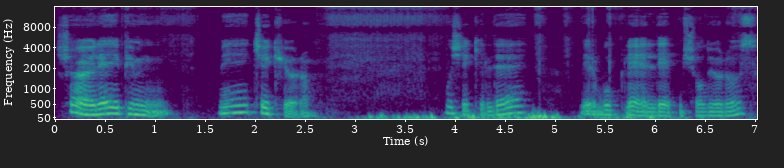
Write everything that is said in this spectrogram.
Şöyle ipimi çekiyorum. Bu şekilde bir bukle elde etmiş oluyoruz.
